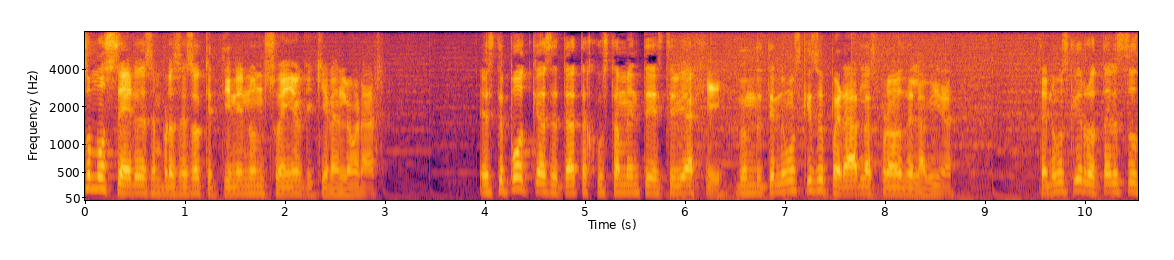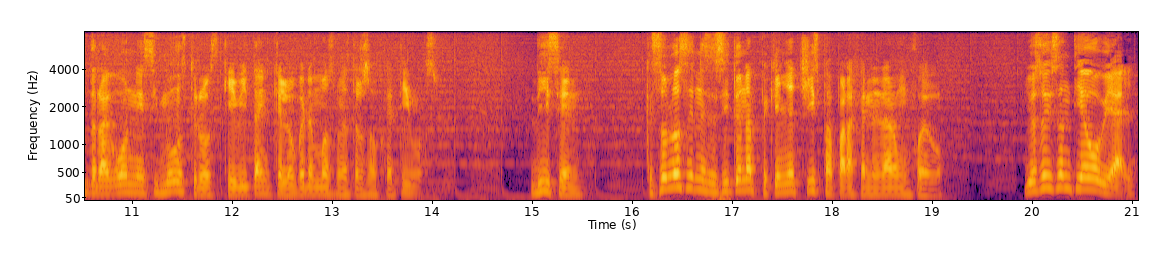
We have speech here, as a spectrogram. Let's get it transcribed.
somos héroes en proceso que tienen un sueño que quieran lograr. Este podcast se trata justamente de este viaje, donde tenemos que superar las pruebas de la vida. Tenemos que derrotar estos dragones y monstruos que evitan que logremos nuestros objetivos. Dicen que solo se necesita una pequeña chispa para generar un fuego. Yo soy Santiago Vial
